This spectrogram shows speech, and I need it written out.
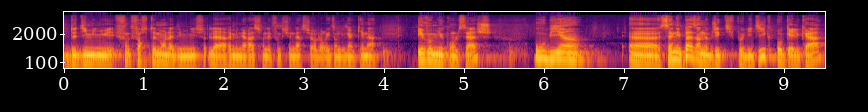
de diminuer fortement la, rémunération des fonctionnaires sur l'horizon du quinquennat, et vaut mieux qu'on le sache, ou bien euh, ça n'est pas un objectif politique, auquel cas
